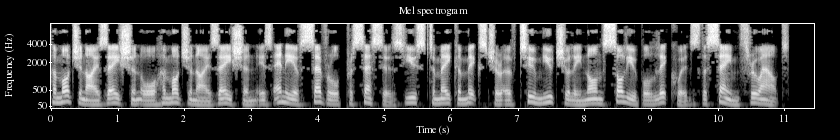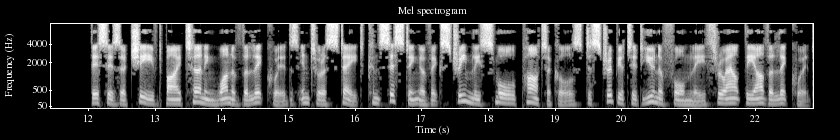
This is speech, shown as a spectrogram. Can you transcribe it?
Homogenization or homogenization is any of several processes used to make a mixture of two mutually non-soluble liquids the same throughout. This is achieved by turning one of the liquids into a state consisting of extremely small particles distributed uniformly throughout the other liquid.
